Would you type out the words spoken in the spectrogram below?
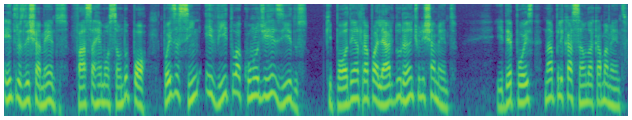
entre os lixamentos, faça a remoção do pó, pois assim evita o acúmulo de resíduos, que podem atrapalhar durante o lixamento. E depois, na aplicação do acabamento.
